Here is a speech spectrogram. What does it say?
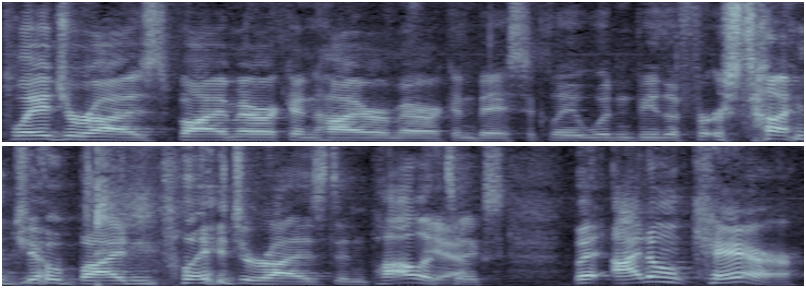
plagiarized Buy American, Hire American, basically. It wouldn't be the first time Joe Biden plagiarized in politics. Yeah. But I don't care.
